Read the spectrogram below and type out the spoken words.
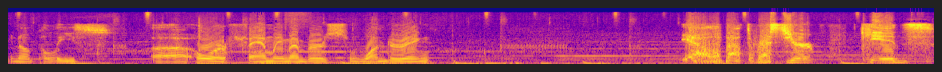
you know, police uh, or family members wondering, yeah, all about the rest of your kids.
